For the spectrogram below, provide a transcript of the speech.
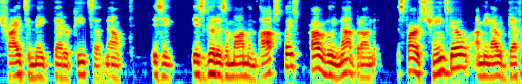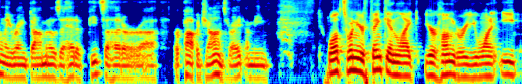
tried to make better pizza. Now, is it as good as a mom and pop's place? Probably not. But on as far as chains go, I mean, I would definitely rank Domino's ahead of Pizza Hut or uh, or Papa John's, right? I mean, well, it's when you're thinking like you're hungry, you want to eat.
